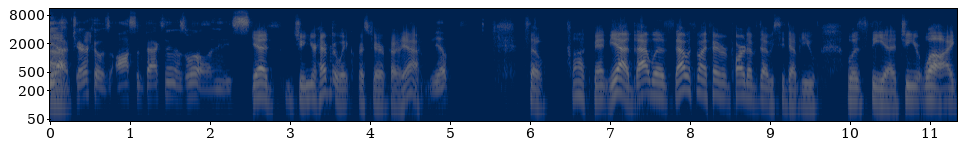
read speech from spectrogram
Yeah, um, Jericho was awesome back then as well. I mean, he's yeah, junior heavyweight Chris Jericho. Yeah. Yep. So Fuck man, yeah, that was that was my favorite part of WCW was the uh, junior. Well, I,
